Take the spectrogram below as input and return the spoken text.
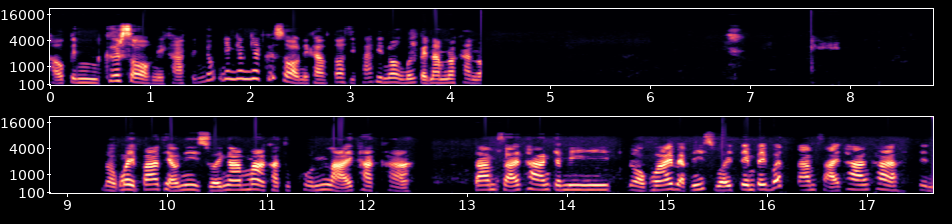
เขาเป็นคือศอกนี่ค่ะ เป็นยกยักยักยักคือศอกนี่ค่ะ ต่อสิพาพี่น้องเบิ่งไปนำเนาะค่ะเนาะ ดอกไม้ป่าแถวนี้สวยงามมากค่ะ ทุกคนหลายคักค่ะ ตามสายทางจะมีดอกไม้แบบนี้สวยเต็มไปเบิดตามสายทางค่ะเส้น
